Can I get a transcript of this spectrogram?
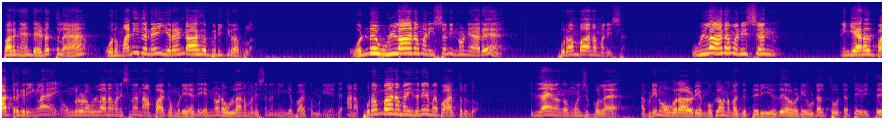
பாருங்க இந்த இடத்துல ஒரு மனிதனை இரண்டாக பிரிக்கிறாப்ல ஒண்ணு உள்ளான மனுஷன் இன்னொன்னு யாரு? புறம்பான மனுஷன். உள்ளான மனுஷன் நீங்கள் யாராவது பார்த்துருக்கிறீங்களா? உங்களோட உள்ளான மனுஷனை நான் பார்க்க முடியாது. என்னோட உள்ளான மனுஷனை நீங்கள் பார்க்க முடியாது. ஆனால் புறம்பான மனிதனை நம்ம பார்த்துருக்குறோம். இதுதான் இவங்க மூஞ்சி போல அப்படின்னு ஒவ்வொரு ஆளுடைய முகம் நமக்கு தெரியுது. அவருடைய உடல் தோற்றத்தை வைத்து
